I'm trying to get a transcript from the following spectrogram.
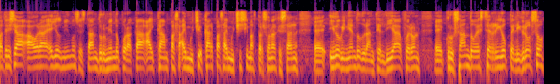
Patricia, ahora ellos mismos están durmiendo por acá, hay campas, hay carpas, hay muchísimas personas que se han eh, ido viniendo durante el día, fueron eh, cruzando este río peligroso.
